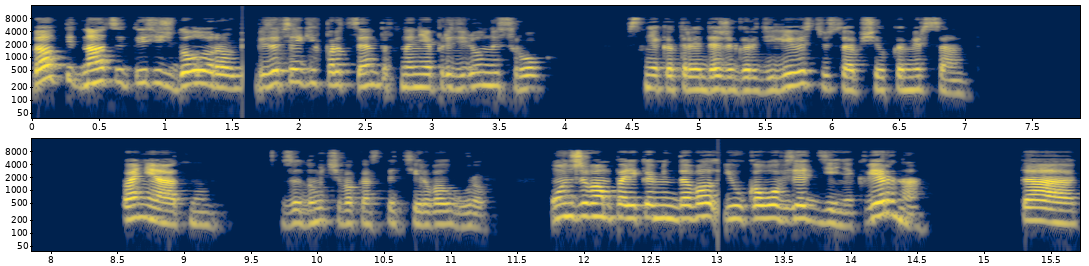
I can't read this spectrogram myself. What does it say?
Дал 15 тысяч долларов безо всяких процентов на неопределенный срок. С некоторой даже горделивостью сообщил коммерсант. Понятно, задумчиво констатировал Гуров. Он же вам порекомендовал и у кого взять денег, верно? Так,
